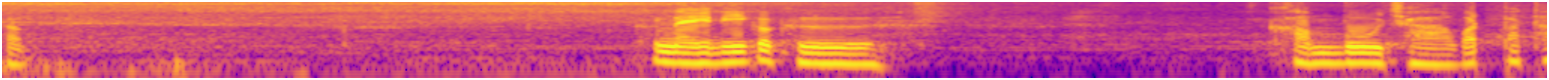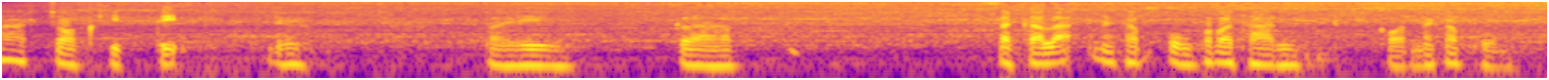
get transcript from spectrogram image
ครับ ข้างในนี้ก็คือคำบูชาวัดพระธาตุจอมกิติเดี๋ยวไปกราบสักการะนะครับ องค์พระประธานก่อนนะครับผม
